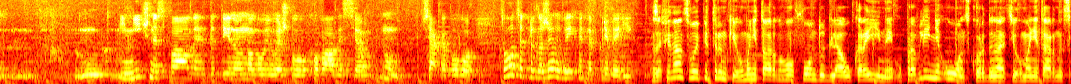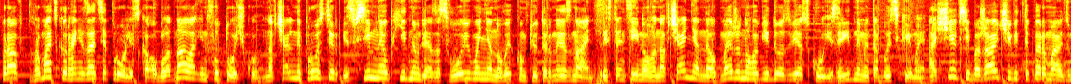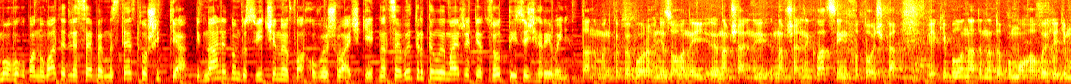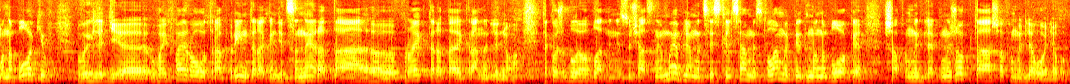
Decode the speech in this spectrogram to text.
І ніч не спали з дитиною малою вишку ховалися. Ну, всяке було. То це предложили виїхати на в Кривий Ріг. За фінансової підтримки гуманітарного фонду для України управління ООН з координації гуманітарних справ громадська організація Проліска обладнала інфоточку, навчальний простір із всім необхідним для засвоювання нових комп'ютерних знань, дистанційного навчання, необмеженого відеозв'язку із рідними та близькими. А ще всі бажаючі відтепер мають змогу опанувати для себе мистецтво шиття під наглядом досвідченої фахової швачки. На це витратили майже 500 тисяч гривень. Даному НКП був організований е, навчальний, навчальний клас, це інфоточка, в якій була надана допомога у вигляді моноблоків, у вигляді е, Wi-Fi роутера, принтера, кондиціонера та е, проектора та екрану для нього. Також були обладнані сучасними меблями, це стільцями, столами під моноблоки, шафами для книжок та шафами для одягу.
